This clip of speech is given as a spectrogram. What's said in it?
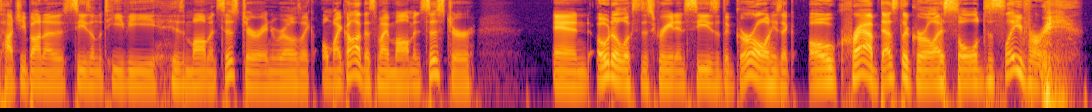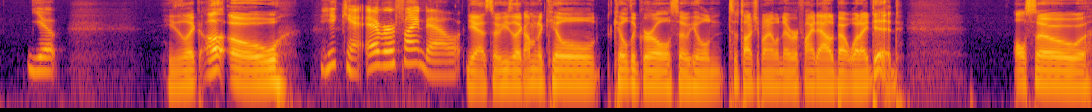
Tachibana sees on the TV his mom and sister and realizes like, oh my god, that's my mom and sister. And Oda looks at the screen and sees the girl and he's like, oh crap, that's the girl I sold to slavery. Yep. he's like, uh oh. He can't ever find out. Yeah, so he's like, I'm gonna kill kill the girl, so he'll Tachibana will never find out about what I did. Also,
